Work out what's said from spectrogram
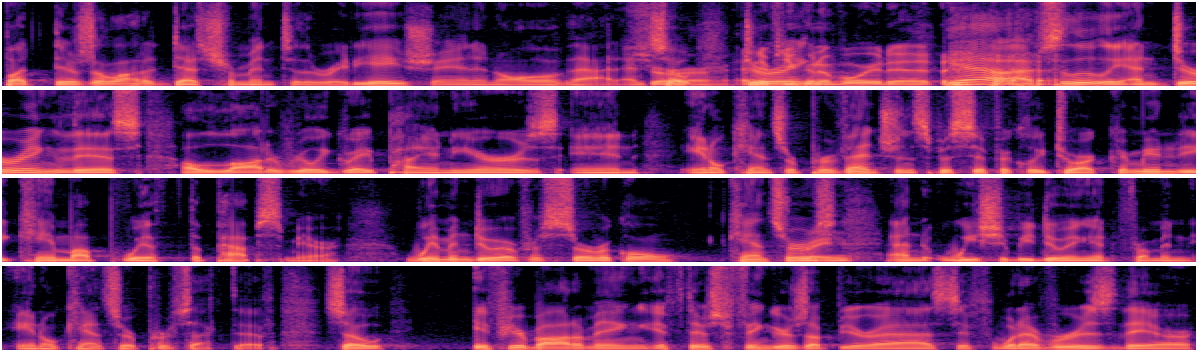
but there's a lot of detriment to the radiation and all of that. And Sure. so and if you can avoid it. yeah, absolutely. And during this, a lot of really great pioneers in anal cancer prevention, specifically to our community, came up with the pap smear. Women do it for cervical cancers, Right. and we should be doing it from an anal cancer perspective. So if you're bottoming, if there's fingers up your ass, if whatever is there,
